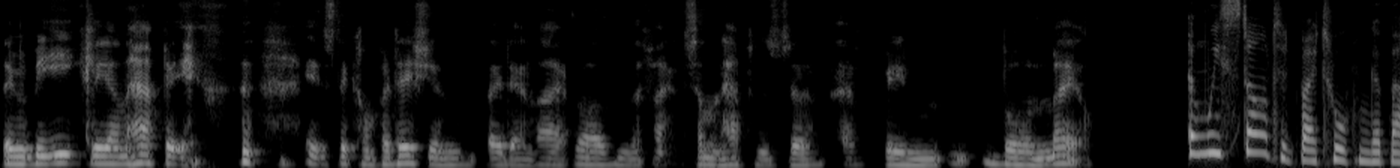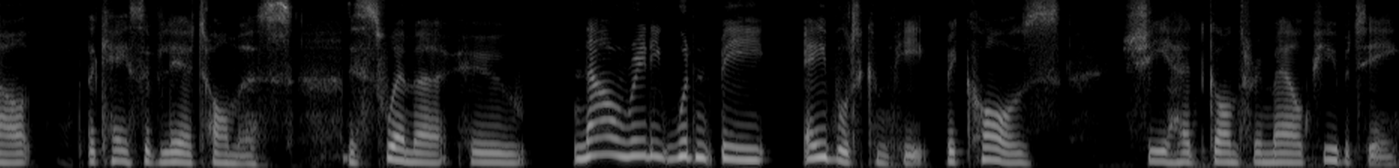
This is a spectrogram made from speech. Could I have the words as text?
they would be equally unhappy. it's the competition they don't like, rather than the fact someone happens to have been born male. And we started by talking about the case of Lia Thomas, this swimmer who now really wouldn't be able to compete because she had gone through male puberty.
